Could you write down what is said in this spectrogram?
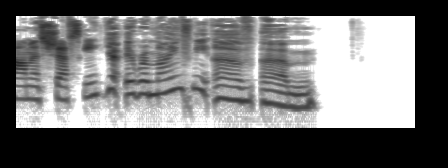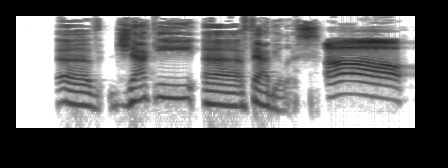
Thomas Shefsky. Yeah, it reminds me of um of Jackie uh Fabulous. Oh,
